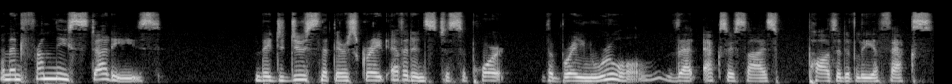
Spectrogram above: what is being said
And then from these studies, they deduced that there's great evidence to support the brain rule that exercise positively affects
